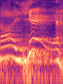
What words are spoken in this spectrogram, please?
Ah, yeah!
